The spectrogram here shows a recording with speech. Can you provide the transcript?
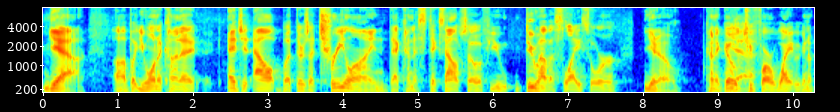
Yeah, uh, but you want to kind of edge it out. But there's a tree line that kind of sticks out. So if you do have a slice or you know kind of go Yeah. too far white, we're gonna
